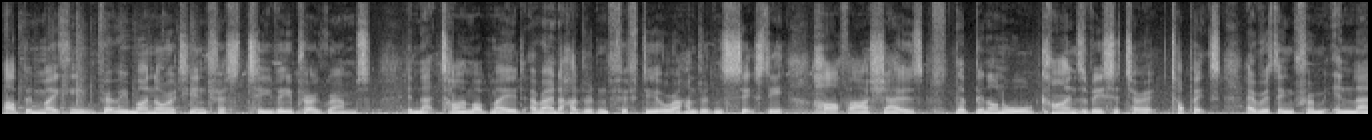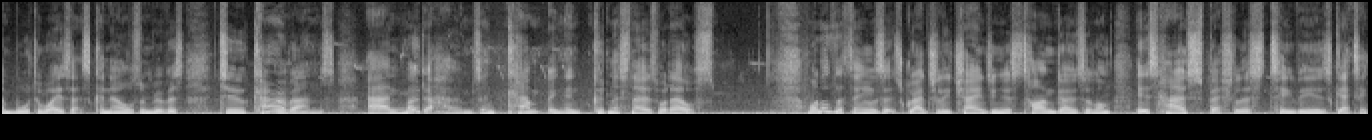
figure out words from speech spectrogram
I've been making very minority interest TV programs. In that time, I've made around 150 or 160 half hour shows. They've been on all kinds of esoteric topics, everything from inland waterways, that's canals and rivers, to caravans and motorhomes and camping and goodness knows what else. One of the things that's gradually changing as time goes along is how specialist TV is getting.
